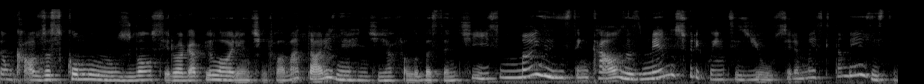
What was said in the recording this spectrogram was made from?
Então, causas comuns vão ser o H. pylori anti-inflamatórios, né? A gente já falou bastante isso, mas existem causas menos frequentes de úlcera, mas que também existem.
